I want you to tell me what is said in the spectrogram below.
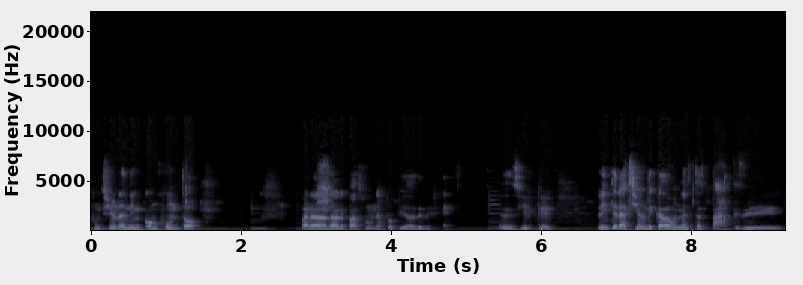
funcionan en conjunto para dar paso a una propiedad emergente. Es decir, que la interacción de cada una de estas partes de,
